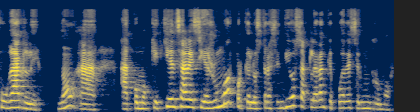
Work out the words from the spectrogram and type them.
jugarle, ¿no? A, a como que quién sabe si es rumor, porque los trascendidos aclaran que puede ser un rumor.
